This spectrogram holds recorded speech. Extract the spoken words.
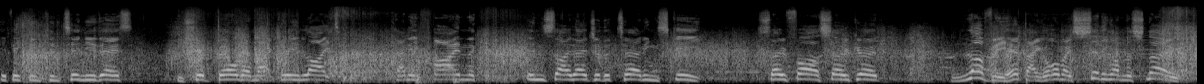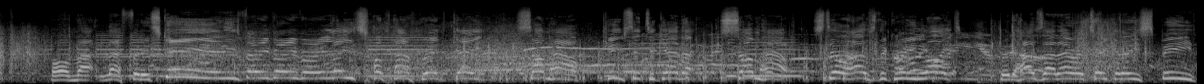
If he can continue this, he should build on that green light. Can he find the inside edge of the turning ski? So far, so good. Lovely hip angle, almost sitting on the snow on that left-footed ski, and he's very, very, very late on that red gate. Somehow keeps it together, somehow still has the green light, but has that error taken any speed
